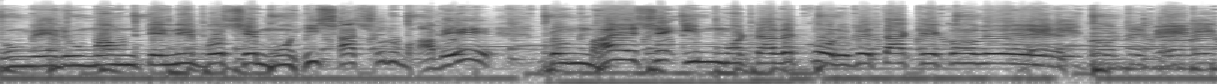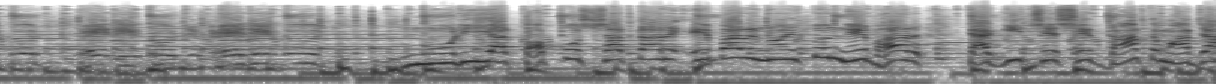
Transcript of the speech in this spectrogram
সুমেরু মাউন্টেনে বসে মহিষাসুর ভাবে ব্রহ্মা এসে ইমমর্টাল করবে তাকে কবে? মরিয়া তপস্যা তার এবার নয়তো নেভার ত্যাগিছে সে দাঁত মাজা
